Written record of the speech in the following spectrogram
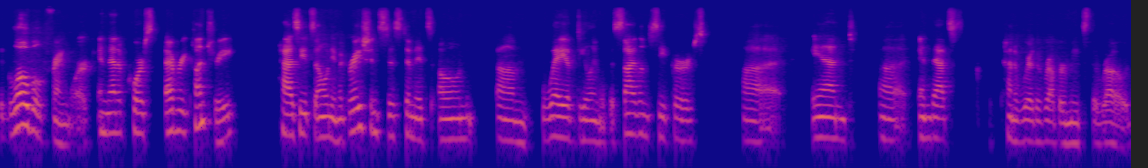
the global framework, and then of course every country has its own immigration system, its own um, way of dealing with asylum seekers, uh, and uh, and that's kind of where the rubber meets the road.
